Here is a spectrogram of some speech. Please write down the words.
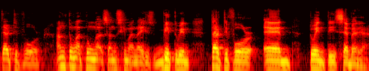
34, ang tunga-tunga sang simana is between 34 and 27. Yeah.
